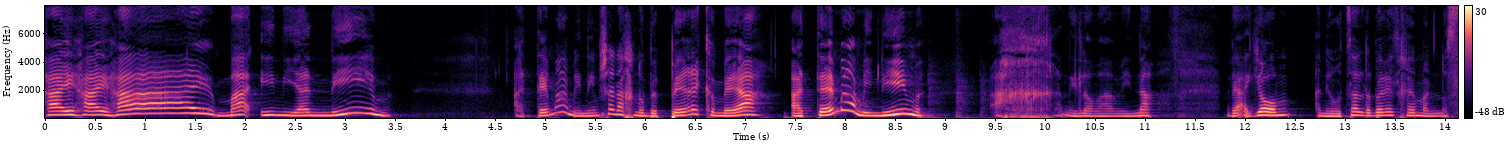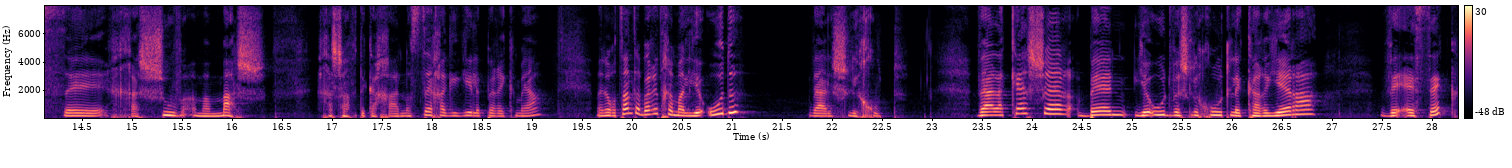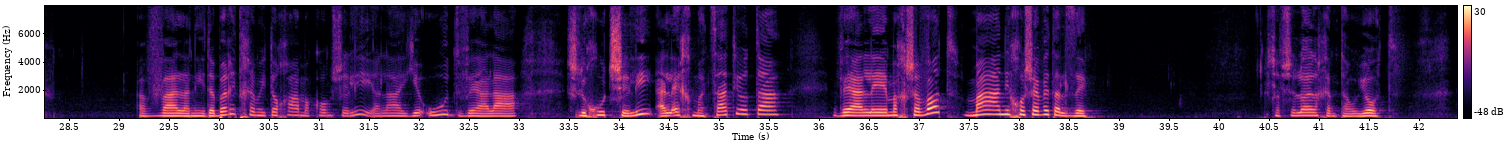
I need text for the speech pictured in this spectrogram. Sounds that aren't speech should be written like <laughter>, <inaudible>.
היי, היי, היי, מה עניינים? אתם מאמינים שאנחנו בפרק 100? אתם מאמינים? אך, אני לא מאמינה. והיום אני רוצה לדבר איתכם על נושא חשוב ממש. חשבתי ככה, נושא חגיגי לפרק 100, ואני רוצה לדבר איתכם על ייעוד ועל שליחות. ועל הקשר בין ייעוד ושליחות לקריירה ועסק. אבל אני אדבר איתכם מתוך המקום שלי, על הייעוד ועל השליחות שלי, על איך מצאתי אותה ועל אה, מחשבות, מה אני חושבת על זה. עכשיו, שלא יהיו לכם טעויות.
